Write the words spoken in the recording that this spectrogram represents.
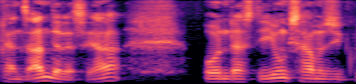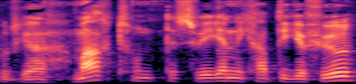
ganz anderes, ja. Und dass die Jungs haben sich gut gemacht und deswegen, ich habe die Gefühl,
